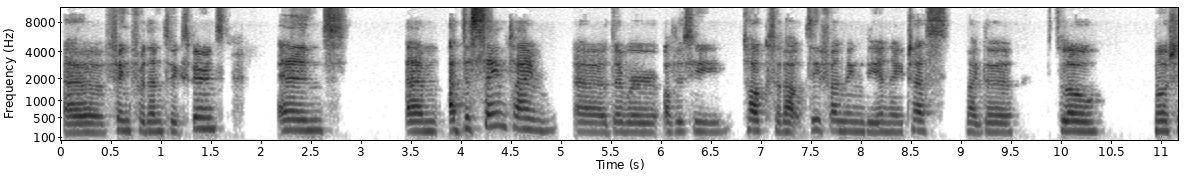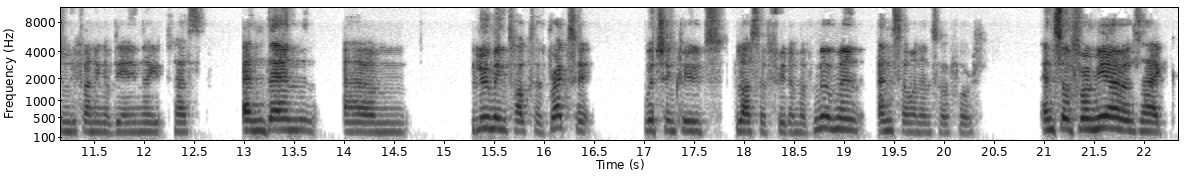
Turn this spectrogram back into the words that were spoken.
uh, thing for them to experience. And um, at the same time, uh, there were obviously talks about defunding the NHS, like the slow motion defunding of the NHS, and then um, looming talks of Brexit, which includes loss of freedom of movement and so on and so forth. And so for me, I was like,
